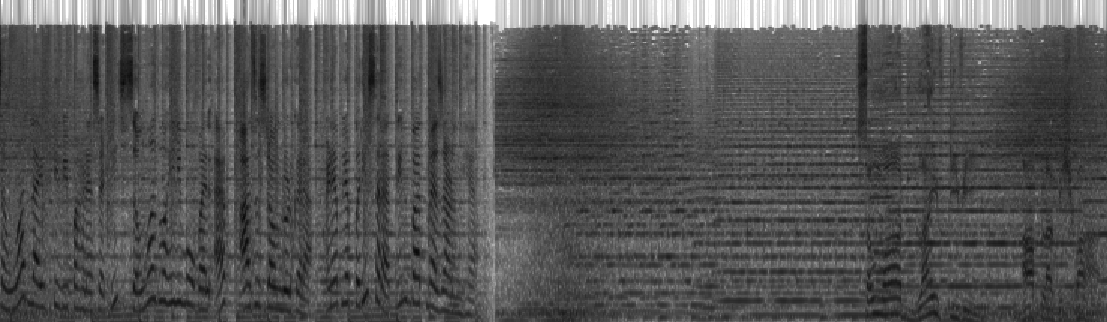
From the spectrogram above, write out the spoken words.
संवाद लाईव्ह टीव्ही पाहण्यासाठी संवाद वाहिनी मोबाईल ॲप आजच डाउनलोड करा आणि आपल्या परिसरातील बातम्या जाणून घ्या. संवाद लाईव्ह टीव्ही आपला विश्वास.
